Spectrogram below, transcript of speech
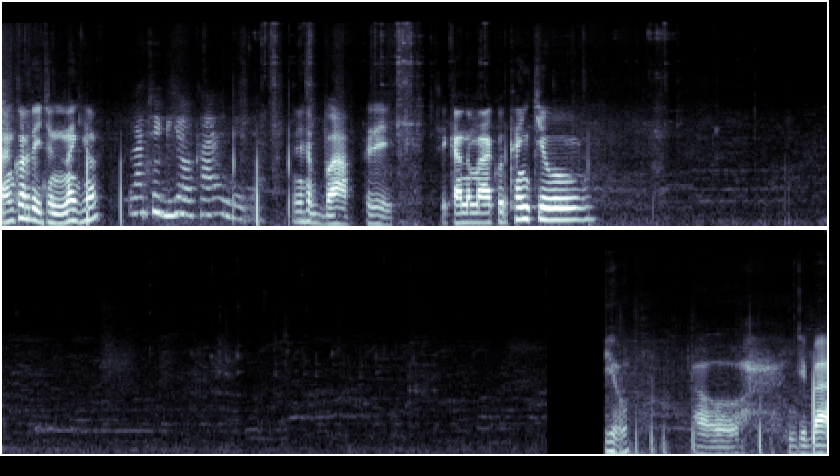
ତାଙ୍କର ଦେଇଛନ୍ତି ନା ଘିଅ গাছে ঘিও খায় নিয়ে যায় বাপরে সেখানে মাকে থ্যাংক ইউ ଆଉ ଯିବା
